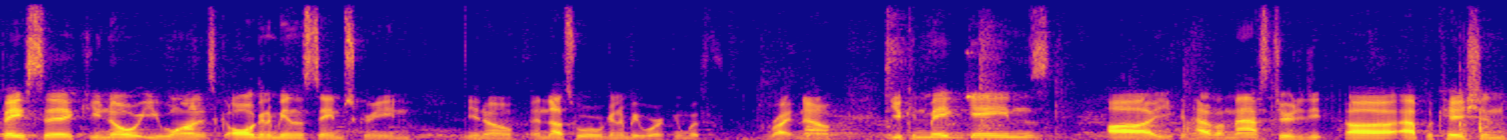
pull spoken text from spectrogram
basic. You know what you want. It's all going to be on the same screen. You know, and that's what we're going to be working with right now. You can make games. Uh, you can have a master uh, application.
